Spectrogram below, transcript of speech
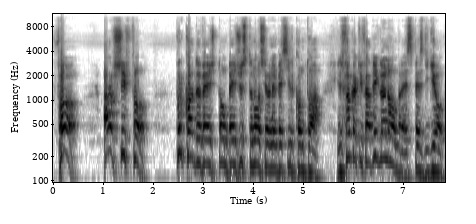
Faux Archi faux Pourquoi devais-je tomber justement sur un imbécile comme toi? Il faut que tu fabriques le nombre, espèce d'idiot,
